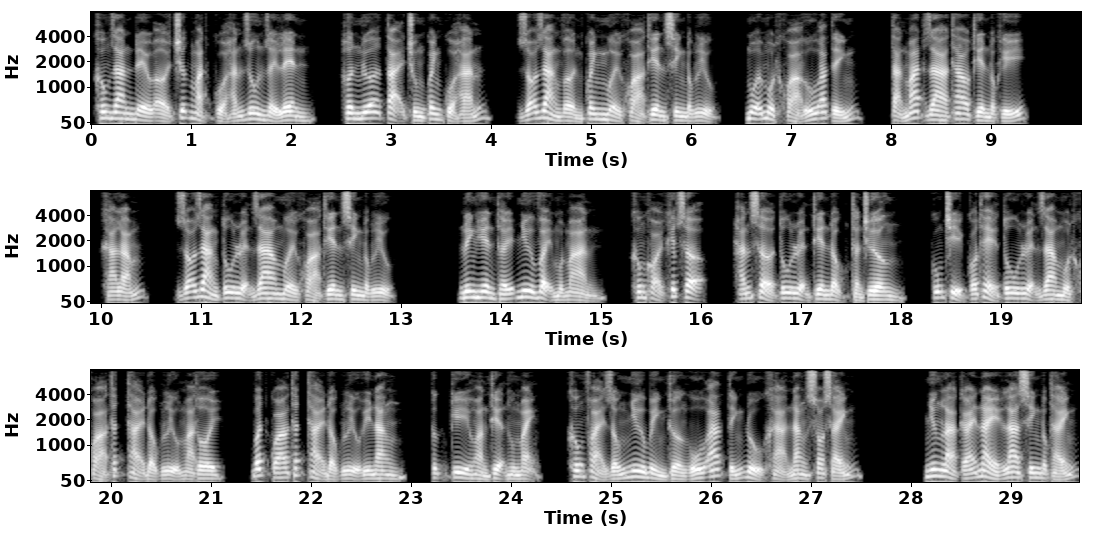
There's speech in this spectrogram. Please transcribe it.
không gian đều ở trước mặt của hắn run rẩy lên, hơn nữa tại trung quanh của hắn, rõ ràng vờn quanh 10 khỏa thiên sinh độc liệu, mỗi một khỏa ưu ác tính, tản mát ra thao thiên độc khí. Khá lắm, rõ ràng tu luyện ra 10 khỏa thiên sinh độc liệu. Ninh Hiên thấy như vậy một màn, không khỏi khiếp sợ, hắn sở tu luyện thiên độc thần trương, cũng chỉ có thể tu luyện ra một khỏa thất thải độc liệu mà thôi, bất quá thất thải độc liệu uy năng, cực kỳ hoàn thiện hùng mạnh, không phải giống như bình thường ưu ác tính đủ khả năng so sánh. Nhưng là cái này La Sinh độc thánh,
